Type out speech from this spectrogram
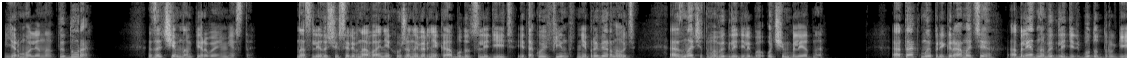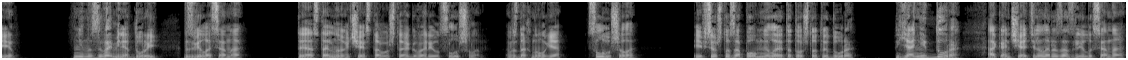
«Ермолина, ты дура? Зачем нам первое место? На следующих соревнованиях уже наверняка будут следить, и такой финт не провернуть, а значит, мы выглядели бы очень бледно. А так мы при грамоте, а бледно выглядеть будут другие». «Не называй меня дурой», — взвелась она. «Ты остальную часть того, что я говорил, слушала?» — вздохнул я. «Слушала. И все, что запомнила, это то, что ты дура?» «Я не дура!» — окончательно разозлилась она.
